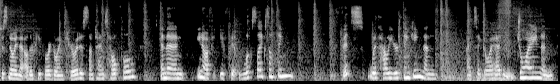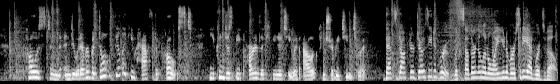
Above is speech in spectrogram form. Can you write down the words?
just knowing that other people are going through it is sometimes helpful. And then, you know, if, if it looks like something fits with how you're thinking, then I'd say go ahead and join and post and, and do whatever, but don't feel like you have to post. You can just be part of the community without contributing to it. That's Dr. Josie DeGroot with Southern Illinois University Edwardsville.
